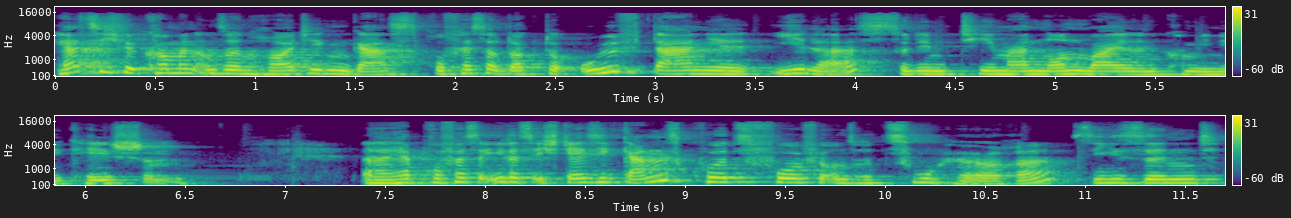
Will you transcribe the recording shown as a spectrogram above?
Herzlich willkommen an unseren heutigen Gast, Professor Dr. Ulf Daniel Ehlers, zu dem Thema Nonviolent Communication. Äh, Herr Professor Ehlers, ich stelle Sie ganz kurz vor für unsere Zuhörer. Sie sind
